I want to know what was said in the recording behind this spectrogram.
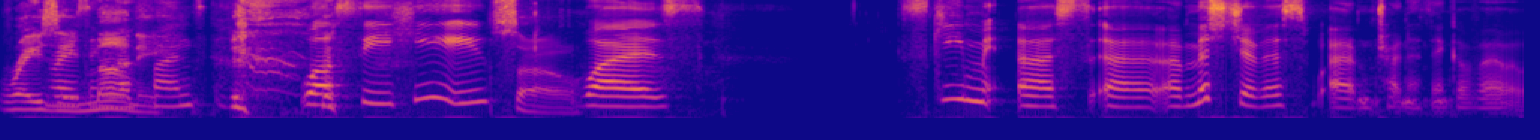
raising, raising money. funds. well, see, he So- was scheme uh, s- uh, mischievous. I'm trying to think of a,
